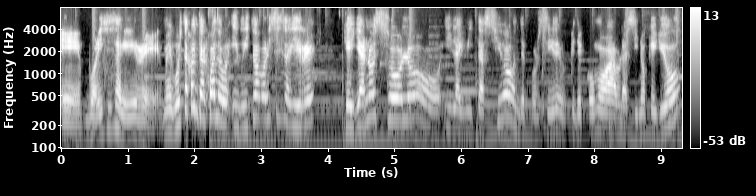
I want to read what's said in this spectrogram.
eh, Boris Izaguirre. Me gusta contar cuando invito a Boris Izaguirre que ya no es solo y la imitación de por sí de, de cómo habla, sino que yo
